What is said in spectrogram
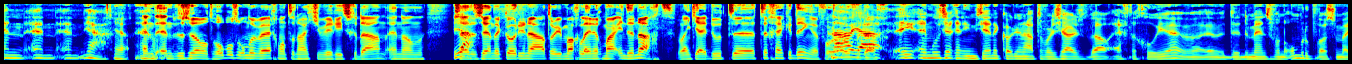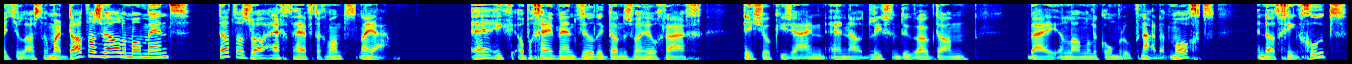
en, en, en ja. Ja, en, en dus wel wat hobbels onderweg, want dan had je weer iets gedaan. En dan zei Ja. de zendercoördinator, je mag alleen nog maar in de nacht. Want jij doet eh, te gekke dingen voor nou overdag. ja, ik, ik moet zeggen, die zendercoördinator was juist wel echt een goeie. De, de mensen van de omroep was een beetje lastig. Maar dat was wel een moment, dat was wel echt heftig. Want nou ja, hè, ik, op een gegeven moment wilde ik dan dus wel heel graag disjockey zijn. En nou, het liefst natuurlijk ook dan bij een landelijke omroep. Nou, dat mocht. En dat ging goed.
